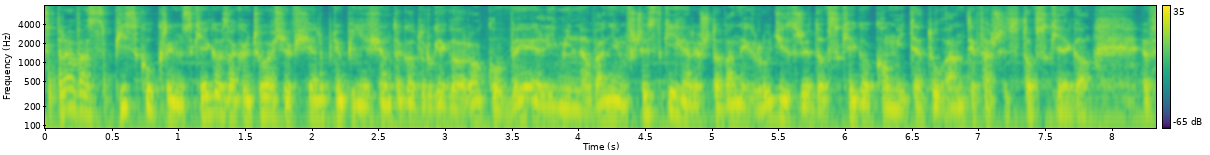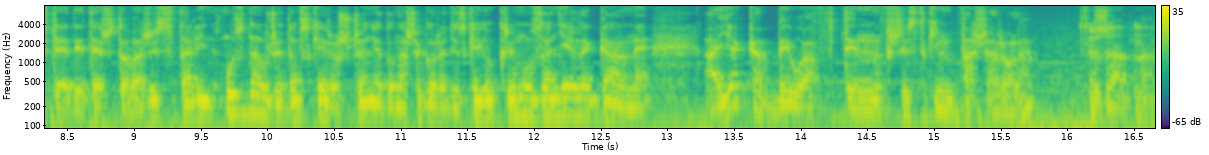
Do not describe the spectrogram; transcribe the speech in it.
Sprawa spisku krymskiego zakończyła się w sierpniu 1952 roku wyeliminowaniem wszystkich aresztowanych ludzi z żydowskiego komitetu antyfaszystowskiego. Wtedy też towarzysz Stalin uznał żydowskie roszczenia do naszego radzieckiego Krymu za nielegalne. A jaka była w tym wszystkim wasza rola? Żadna.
